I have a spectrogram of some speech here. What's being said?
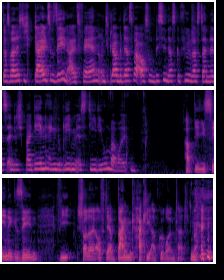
Das war richtig geil zu sehen als Fan und ich glaube, das war auch so ein bisschen das Gefühl, was dann letztendlich bei denen hängen geblieben ist, die die Humber wollten. Habt ihr die Szene gesehen, wie Scholler auf der Bank Haki abgeräumt hat? Nein.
